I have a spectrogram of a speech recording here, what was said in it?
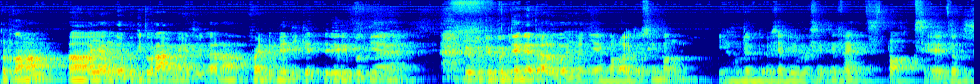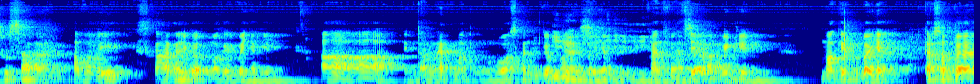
terutama eh, yang nggak begitu rame sih karena fandomnya dikit jadi ributnya ribut-ributnya nggak terlalu banyak. Ya kalau itu sih emang ya udah nggak bisa diurusin event stock sih Eh, gitu. susah. Apalagi sekarang kan juga makin banyak in, eh, internet makin luas kan juga Iya makin sih. banyak fans-fans yang bikin makin banyak tersebar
